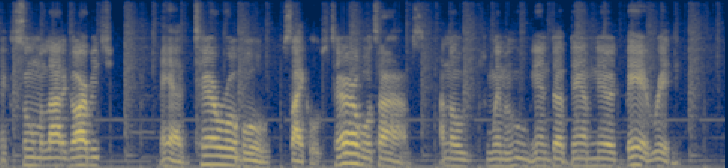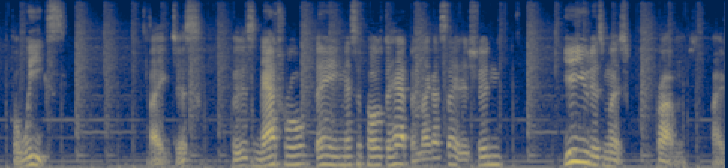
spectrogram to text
that consume a lot of garbage. They have terrible cycles, terrible times. I know women who end up damn near bedridden for weeks. Like just for this natural thing that's supposed to happen. Like I said, it shouldn't give you this much problems. Like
